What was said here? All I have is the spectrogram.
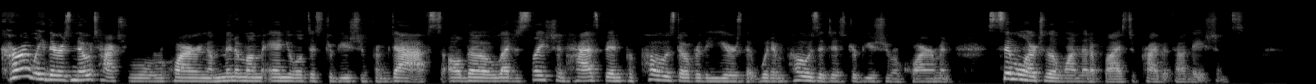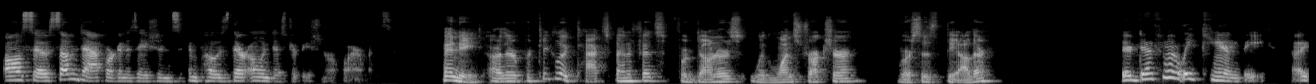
Currently, there is no tax rule requiring a minimum annual distribution from DAFs, although legislation has been proposed over the years that would impose a distribution requirement similar to the one that applies to private foundations. Also, some DAF organizations impose their own distribution requirements. Kendi, are there particular tax benefits for donors with one structure versus the other? There definitely can be a,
